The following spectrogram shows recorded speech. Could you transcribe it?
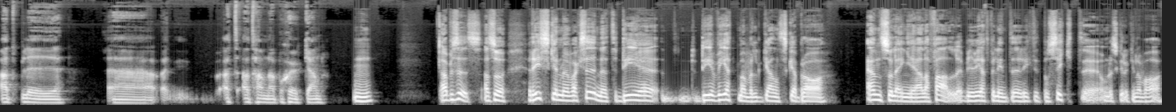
att bli eh, att, att hamna på sjukan? Mm. Ja, precis. Alltså, risken med vaccinet, det, det vet man väl ganska bra än så länge i alla fall. Vi vet väl inte riktigt på sikt eh, om det skulle kunna vara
